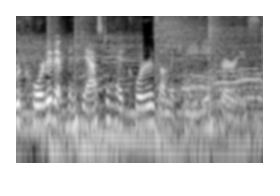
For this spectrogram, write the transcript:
Recorded at Vendasta headquarters on the Canadian Prairies.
